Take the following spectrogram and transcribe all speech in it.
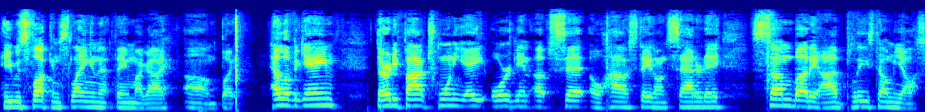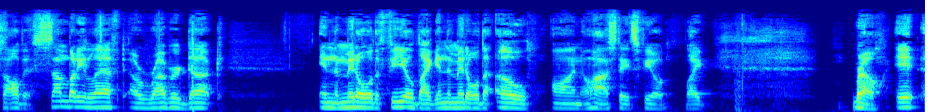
he was fucking slanging that thing, my guy. Um, but hell of a game. 35-28 Oregon upset Ohio State on Saturday. Somebody, I please tell me y'all saw this. Somebody left a rubber duck in the middle of the field, like in the middle of the O on Ohio State's field. Like, bro, it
